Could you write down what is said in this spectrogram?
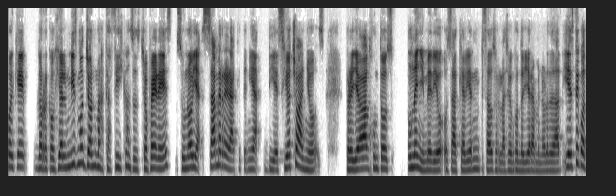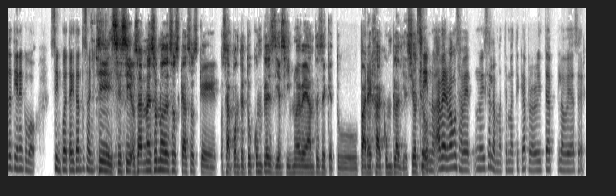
fue que lo recogió el mismo John McAfee con sus choferes, su novia Sam Herrera, que tenía 18 años, pero llevaban juntos un año y medio, o sea, que habían empezado su relación cuando yo era menor de edad. Y este cuate tiene como cincuenta y tantos años. Sí, sí, sí. O sea, no es uno de esos casos que, o sea, ponte tú cumples 19 antes de que tu pareja cumpla 18. Sí, no, a ver, vamos a ver. No hice la matemática, pero ahorita lo voy a hacer.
